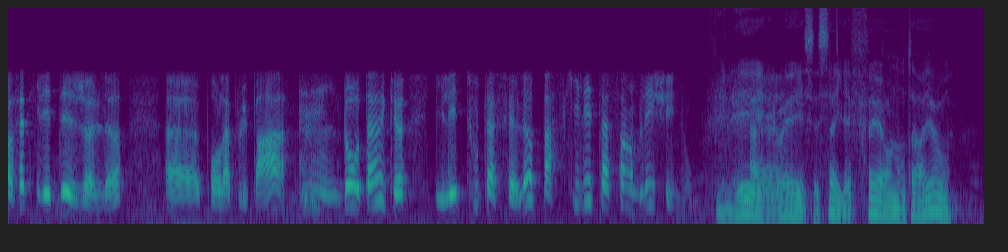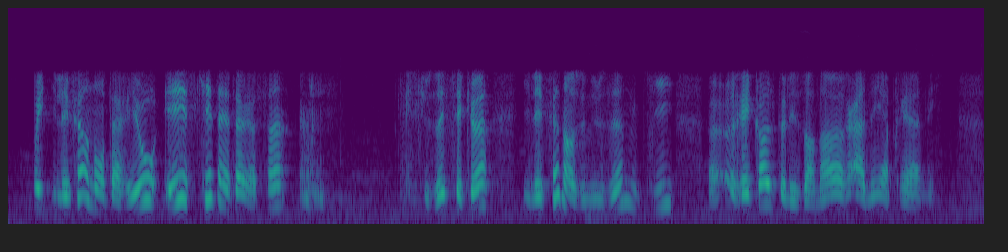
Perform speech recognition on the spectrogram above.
En fait, il est déjà là. Euh, pour la plupart, d'autant qu'il est tout à fait là parce qu'il est assemblé chez nous. Il est, oui, c'est ça, il est fait en Ontario. Oui, il est fait en Ontario et ce qui est intéressant, excusez, c'est que il est fait dans une usine qui euh, récolte les honneurs année après année.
